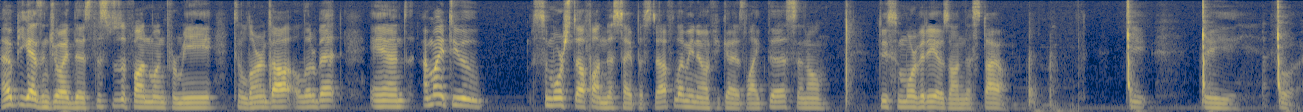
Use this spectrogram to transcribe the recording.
I hope you guys enjoyed this. This was a fun one for me to learn about a little bit. And I might do some more stuff on this type of stuff. Let me know if you guys like this, and I'll do some more videos on this style. Two, three, four.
